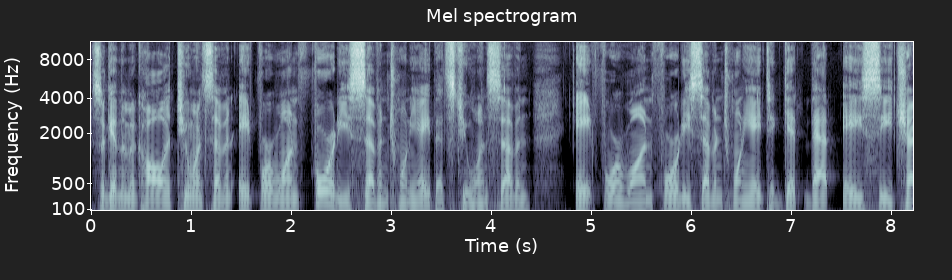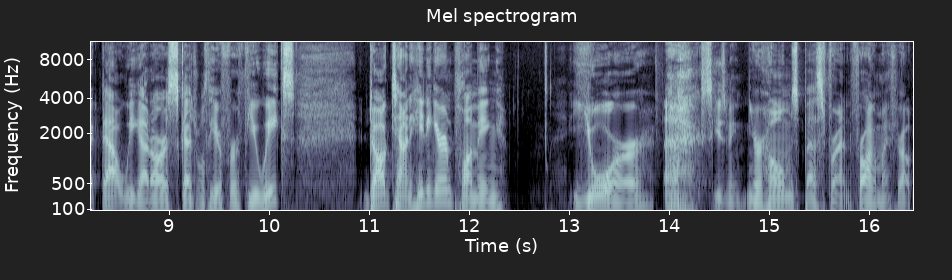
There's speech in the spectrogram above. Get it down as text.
So give them a call at 217 841 4728. That's 217 841 4728 to get that AC checked out. We got ours scheduled here for a few weeks. Dogtown Heating, Air, and Plumbing your excuse me your home's best friend. Frog in my throat.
